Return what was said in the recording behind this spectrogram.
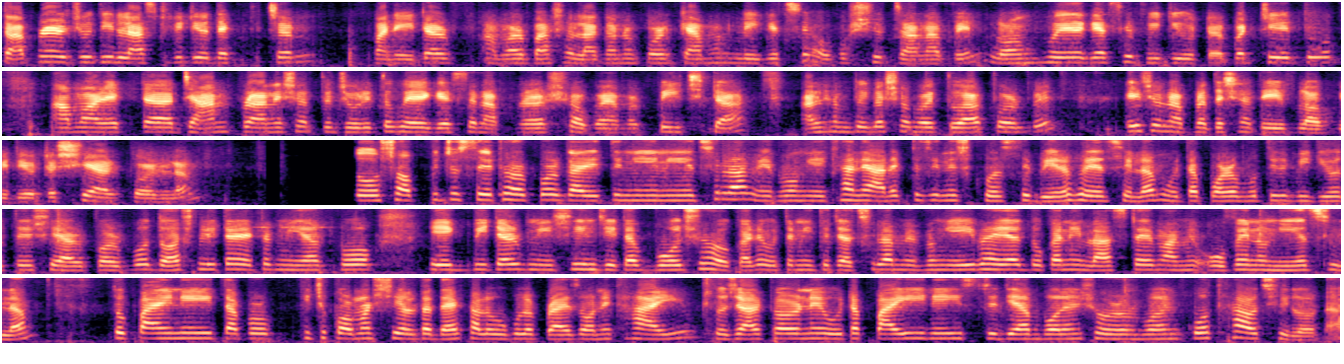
তো আপনারা যদি লাস্ট ভিডিও দেখতে চান মানে এটার আমার বাসা লাগানোর পর কেমন লেগেছে অবশ্যই জানাবেন। লং হয়ে গেছে ভিডিওটা বাট যেহেতু আমার একটা যান প্রাণের সাথে জড়িত হয়ে গেছেন আপনারা সবাই আমার পেজটা। আলহামদুলিল্লাহ সবাই দোয়া করবে এই জন্য আপনাদের সাথে এই ব্লগ ভিডিওটা শেয়ার করলাম। তো সবকিছু সেট হওয়ার পর গাড়িতে নিয়ে নিয়েছিলাম এবং এখানে আরেকটা জিনিস খুঁজতে বের হয়েছিলাম, ওইটা পরবর্তী ভিডিওতে শেয়ার করব। দশ লিটার একটা মিয়াকো এক বিটার মেশিন যেটা বল সহকারে ওটা নিতে যাচ্ছিলাম এবং এই ভাইয়ার দোকানে লাস্ট টাইম আমি ওভেনও নিয়েছিলাম। তো পাইনি তারপর কিছু কমার্শিয়ালটা দেখাল ওগুলো প্রাইস অনেক হাই তো যার কারণে ওইটা পাইনি স্টেডিয়াম বলেন শোরুম বলেন, কোথাও ছিল না।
